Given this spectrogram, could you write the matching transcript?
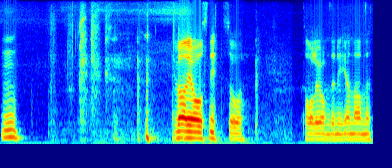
Mm. I varje avsnitt så talar vi om det nya namnet.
